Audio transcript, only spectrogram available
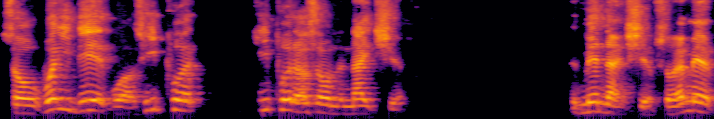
So what he did was he put he put us on the night shift, the midnight shift. So that meant,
